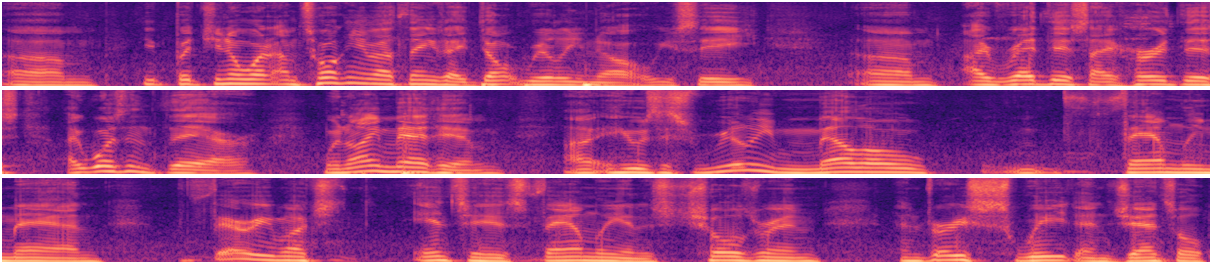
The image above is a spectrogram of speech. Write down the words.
Um, but you know what? I'm talking about things I don't really know. You see, um, I read this, I heard this. I wasn't there when I met him. Uh, he was this really mellow family man, very much into his family and his children, and very sweet and gentle,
